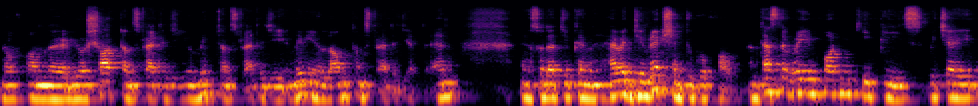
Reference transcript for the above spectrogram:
you know, from the, your short-term strategy, your mid-term strategy, maybe a long-term strategy at the end, and so that you can have a direction to go forward. And that's the very important key piece, which I,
